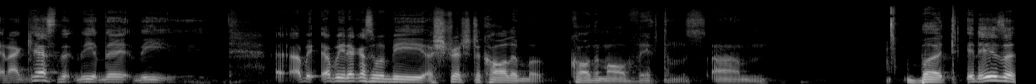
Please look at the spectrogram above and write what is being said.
and I guess the the the, the I mean, I mean, I guess it would be a stretch to call them call them all victims. Um, but it is a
